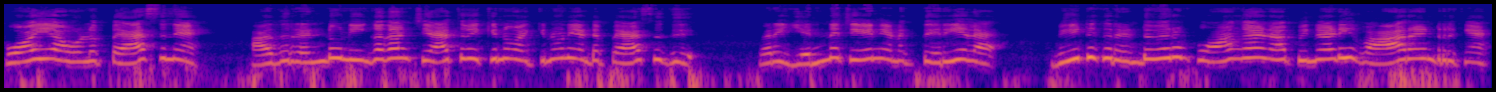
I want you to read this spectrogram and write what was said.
போய் அவளை பேசினேன். அது ரெண்டும் நீங்க தான் சேர்த்து வைக்கணும் வைக்கணும்னு என்கிட்ட பேசுது. வேற என்ன செய்யன்னு எனக்கு தெரியல. வீட்டுக்கு ரெண்டு பேரும் போங்க நான் பின்னாடி வாரேன் இருக்கேன்.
